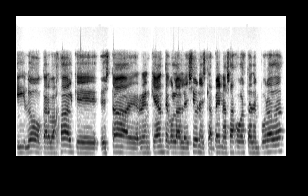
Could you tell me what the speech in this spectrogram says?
Y luego Carvajal, que está eh, renqueante con las lesiones, que apenas ha jugado esta temporada.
